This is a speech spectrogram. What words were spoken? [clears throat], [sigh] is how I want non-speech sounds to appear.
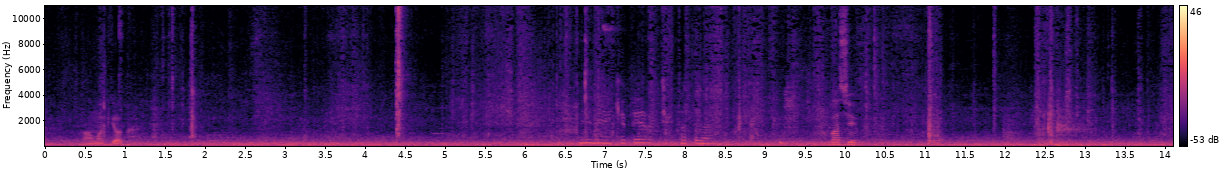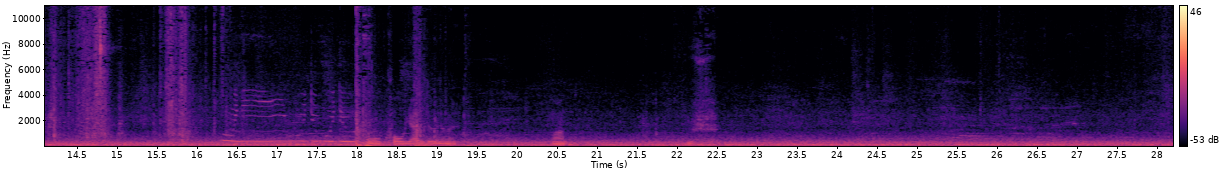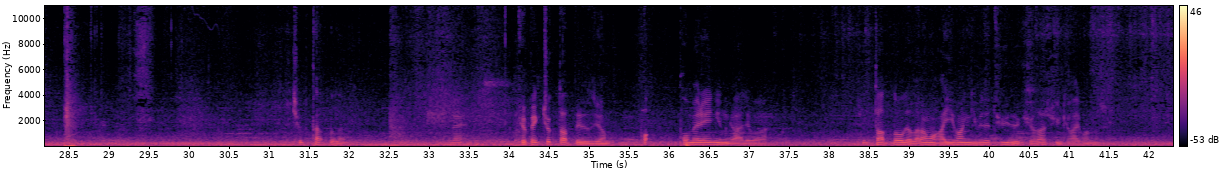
almak yok. Yine köpeğe bak çok tatlı lan. Bless you. O kol geldi önüme. Lan. Üf. Çok tatlı lan. Ne? Köpek çok tatlıydı diyorum. Po- Pomeranian galiba. Çok tatlı oluyorlar ama hayvan gibi de tüy döküyorlar çünkü hayvanlar.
